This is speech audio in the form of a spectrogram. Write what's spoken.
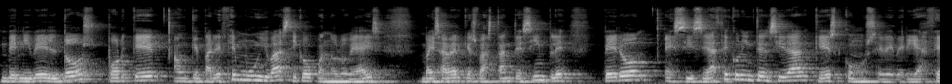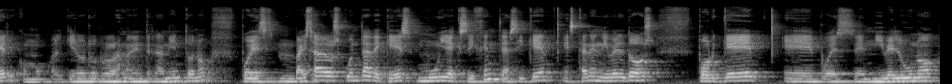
de nivel 2 porque aunque parece muy básico cuando lo veáis vais a ver que es bastante simple, pero eh, si se hace con intensidad, que es como se debería hacer, como cualquier otro programa de entrenamiento, ¿no? Pues vais a daros cuenta de que es muy exigente, así que está en el nivel 2 porque eh, pues el nivel 1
